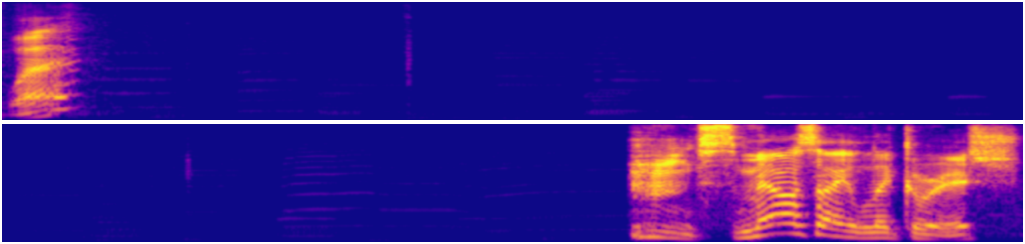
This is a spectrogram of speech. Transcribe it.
What? Smells like licorice.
